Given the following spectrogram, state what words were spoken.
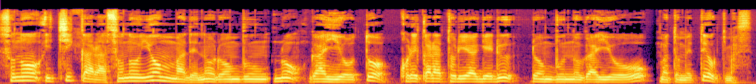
その1からその4までの論文の概要とこれから取り上げる論文の概要をまとめておきます。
